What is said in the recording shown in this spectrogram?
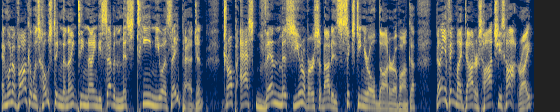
And when Ivanka was hosting the 1997 Miss Teen USA pageant, Trump asked then Miss Universe about his 16 year old daughter, Ivanka. Don't you think my daughter's hot? She's hot, right?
